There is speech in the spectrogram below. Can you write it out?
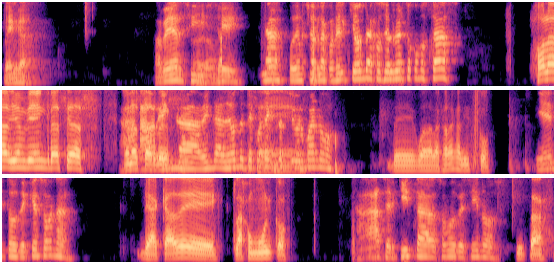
Venga. A ver si ya podemos charlar con él. ¿Qué onda, José Alberto? ¿Cómo estás? Hola, bien, bien, gracias. Buenas ah, tardes. Venga, venga, ¿de dónde te conectas, chivo hermano? De Guadalajara, Jalisco. Bien, entonces, ¿de qué zona? De acá de Tlajomulco. Ah, cerquita, somos vecinos. Cerquita,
